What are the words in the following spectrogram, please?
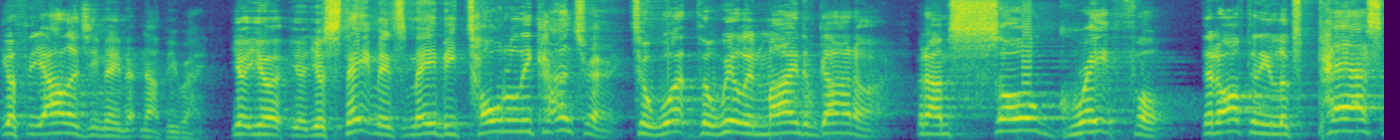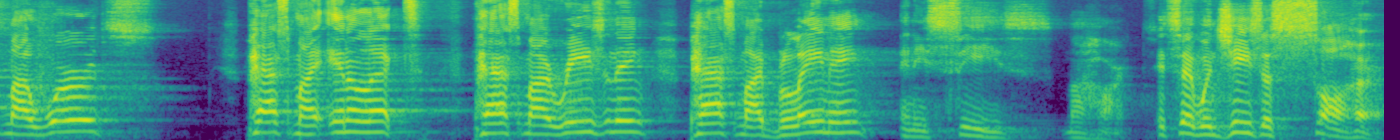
your theology may not be right. Your, your, your, your statements may be totally contrary to what the will and mind of God are. But I'm so grateful that often he looks past my words, past my intellect, past my reasoning, past my blaming, and he sees my heart. It said when Jesus saw her,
